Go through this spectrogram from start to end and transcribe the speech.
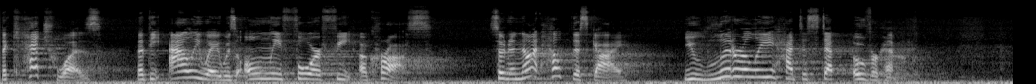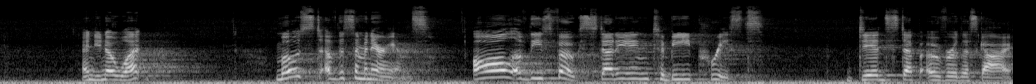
The catch was that the alleyway was only four feet across. So, to not help this guy, you literally had to step over him. And you know what? Most of the seminarians, all of these folks studying to be priests did step over this guy.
